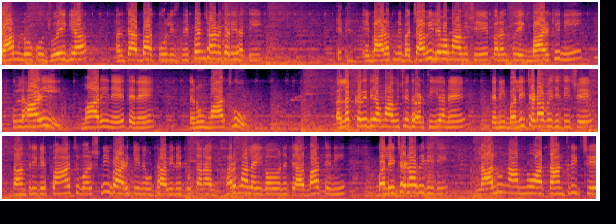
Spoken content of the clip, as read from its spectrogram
ગામ લોકો જોઈ ગયા અને ત્યારબાદ પોલીસને પણ જાણ કરી હતી. એ બાળકને બચાવી લેવામાં આવ્યું છે, પરંતુ એક બાળકીની કુલ્હાડી મારીને તેને તેનું માથું અલગ કરી દેવામાં આવ્યું છે ધરતી અને તેની બલિ ચડાવી દીધી છે. તાંત્રિકે પાંચ વર્ષની બાળકીને ઉઠાવીને પોતાના ઘરમાં લઈ ગયો અને ત્યારબાદ તેની બલિ ચડાવી દીધી. લાલુ નામનો આ તાંત્રિક છે,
